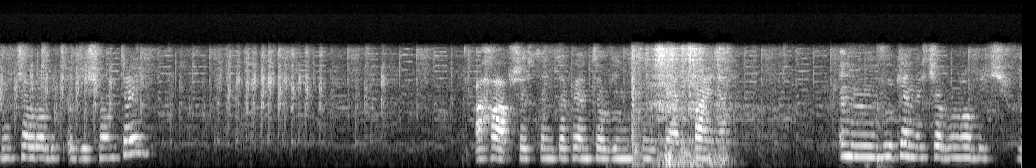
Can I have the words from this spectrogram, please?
bym chciał robić o 10.00. Aha, przez ten ogień nic nie widziałem, fajnie. Ym, W weekendy chciałbym robić w,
